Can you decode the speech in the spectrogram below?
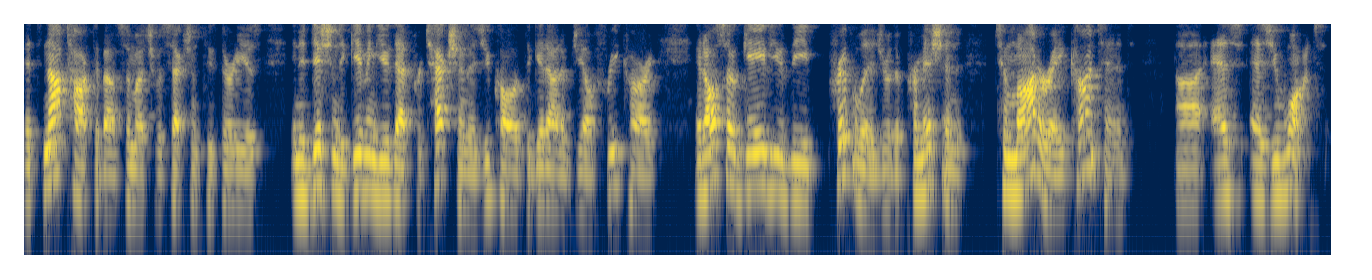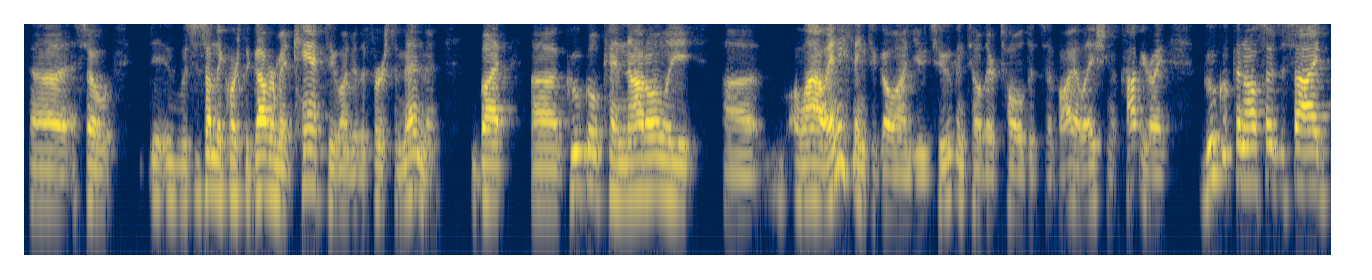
that's not talked about so much with Section 230 is in addition to giving you that protection, as you call it, the get out of jail free card, it also gave you the privilege or the permission to moderate content as, as you want. so which is something, of course, the government can't do under the First Amendment. But uh, Google can not only uh, allow anything to go on YouTube until they're told it's a violation of copyright, Google can also decide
